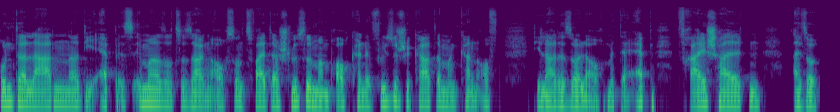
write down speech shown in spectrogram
runterladen. Ne? Die App ist immer sozusagen auch so ein zweiter Schlüssel. Man braucht keine physische Karte, man kann oft die Ladesäule auch mit der App freischalten. Also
